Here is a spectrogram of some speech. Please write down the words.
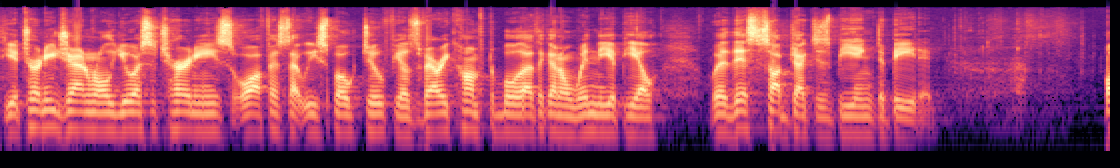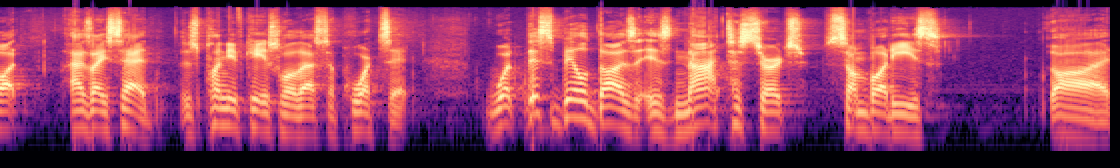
The Attorney General, U.S. Attorney's Office that we spoke to feels very comfortable that they're going to win the appeal where this subject is being debated. But as I said, there's plenty of case law that supports it. What this bill does is not to search somebody's uh,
